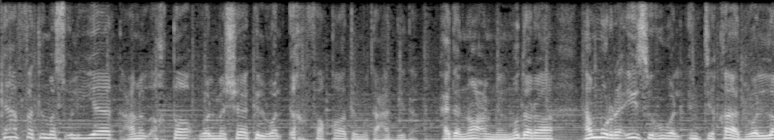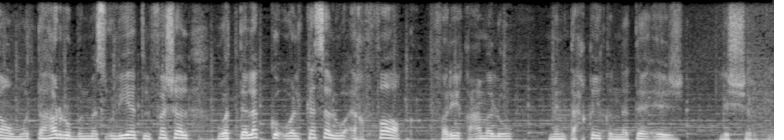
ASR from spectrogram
كافة المسؤوليات عن الأخطاء والمشاكل والإخفاقات المتعددة. هذا النوع من المدراء همه الرئيسي هو الانتقاد واللوم والتهرب من مسؤوليات الفشل والتلكؤ والكسل وإخفاق فريق عمله من تحقيق النتائج للشركة.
